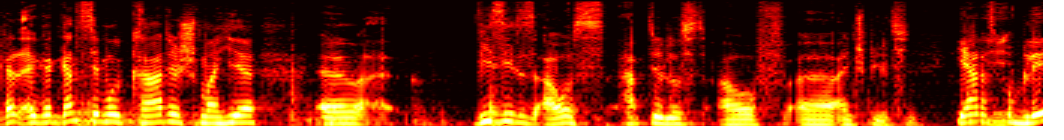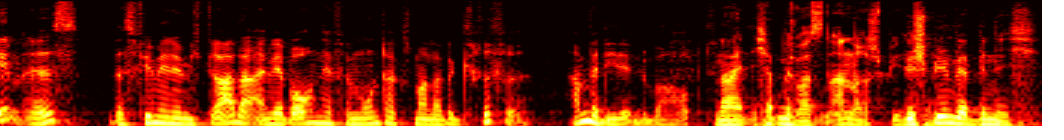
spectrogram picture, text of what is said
ganz, äh, ganz demokratisch mal hier, äh, wie sieht es aus? Habt ihr Lust auf äh, ein Spielchen? Ja, das Problem ist, das fiel mir nämlich gerade ein, wir brauchen ja für Montagsmaler Begriffe. Haben wir die denn überhaupt? Nein, ich habe eine. Du hast ein anderes Spiel. Wir spielen Wer bin ich?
